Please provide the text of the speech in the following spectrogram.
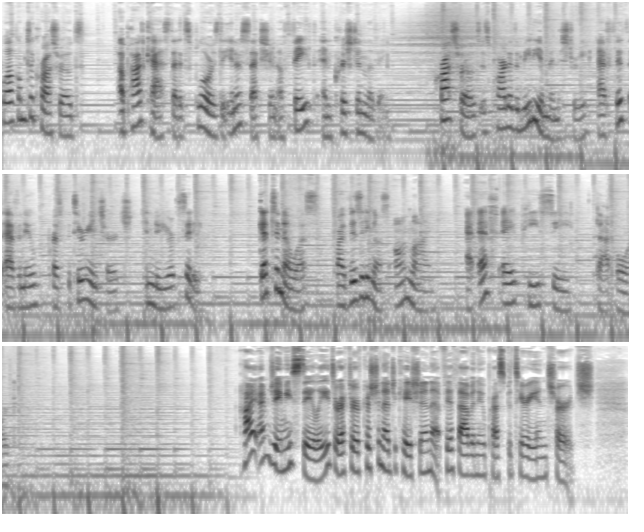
Welcome to Crossroads, a podcast that explores the intersection of faith and Christian living. Crossroads is part of the media ministry at Fifth Avenue Presbyterian Church in New York City. Get to know us by visiting us online at fapc.org. Hi, I'm Jamie Staley, Director of Christian Education at Fifth Avenue Presbyterian Church.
